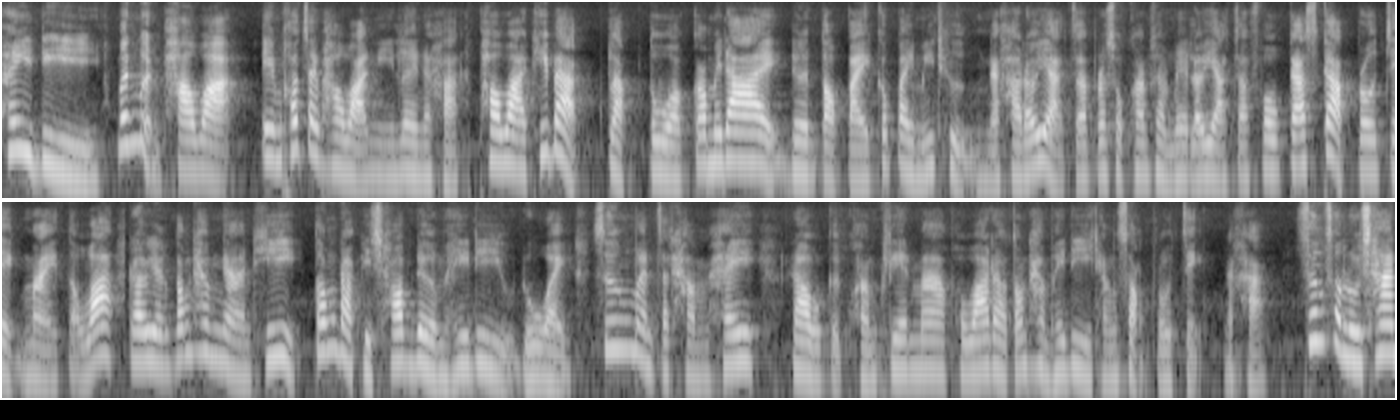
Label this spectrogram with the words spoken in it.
ให้ดี มันเหมือนภาวะ เอ็มเข้าใจภาวะนี้เลยนะคะ ภาวะที่แบบ กลับตัวก็ไม่ได้ เดินต่อไปก็ไปไม่ถึงนะคะ เราอยากจะประสบความสำเร็จเราอยากจะโฟกัสกับโปรเจกต์ใหม่ แต่ว่าเรายังต้องทำงานที่ต้องรับผิดชอบเดิมให้ดีอยู่ด้วย ซึ่งมันจะทำให้เราเกิดความเครียดมาก เพราะว่าเราต้องทำให้ดีทั้ง2โปรเจกต์นะคะซึ่งโซลูชัน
